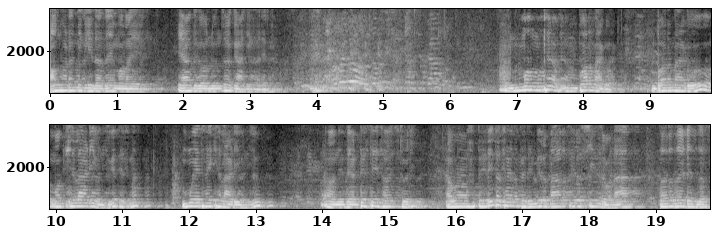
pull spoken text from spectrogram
हलबाट निक्लिँदा चाहिँ मलाई याद गर्नुहुन्छ गाली गरेर। म फ्या बर्माको बर्माको हो। म खेलाडी हुन्छु कि त्यसमा? मुएथाई खेलाडी हुन्छु। अनि त्यहाँ त्यस्तै छ स्टोरी अब धेरै त छैन फेरि। मेरो बाह्र तेह्र सिन होला तर चाहिँ डेन्जर छ।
